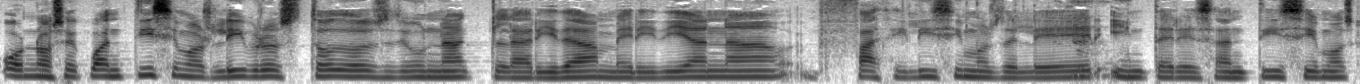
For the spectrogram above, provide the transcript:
o no sé cuantísimos libros, todos de una claridad meridiana, facilísimos de leer, interesantísimos.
